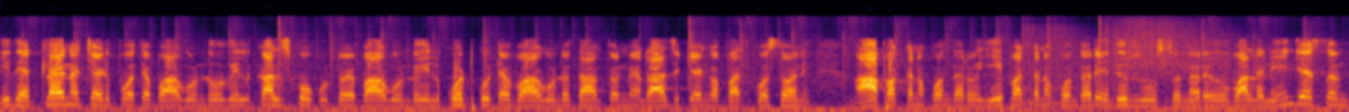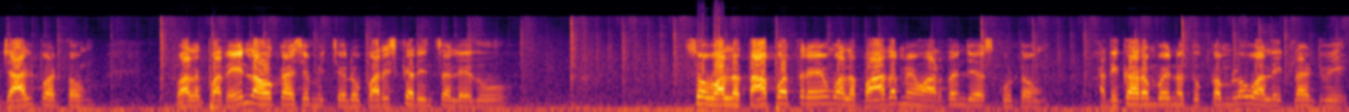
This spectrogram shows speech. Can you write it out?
ఇది ఎట్లయినా చెడిపోతే బాగుండు వీళ్ళు కలుసుకోకుంటే బాగుండు వీళ్ళు కొట్టుకుంటే బాగుండు దాంతో మేము రాజకీయంగా బతికొస్తామని ఆ పక్కన కొందరు ఈ పక్కన కొందరు ఎదురు చూస్తున్నారు. వాళ్ళని ఏం చేస్తాం? జాలి పడతాం. వాళ్ళకి పదేళ్ళు అవకాశం ఇచ్చారు పరిష్కరించలేదు. సో వాళ్ళ తాపత్రయం వాళ్ళ బాధ మేము అర్థం చేసుకుంటాం. అధికారం పోయిన దుఃఖంలో వాళ్ళు ఇట్లాంటివి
